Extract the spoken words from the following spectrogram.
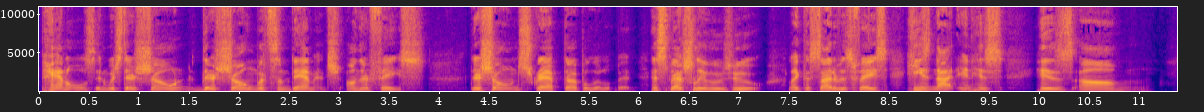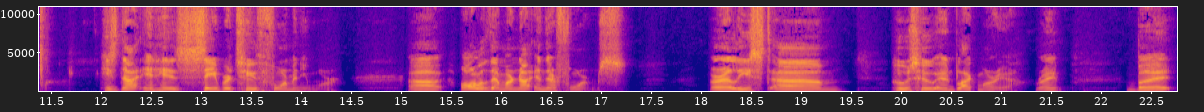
panels in which they're shown, they're shown with some damage on their face. They're shown scrapped up a little bit, especially who's who, like the side of his face. He's not in his his um he's not in his saber tooth form anymore. Uh, all of them are not in their forms, or at least um, who's who and Black Maria, right? But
